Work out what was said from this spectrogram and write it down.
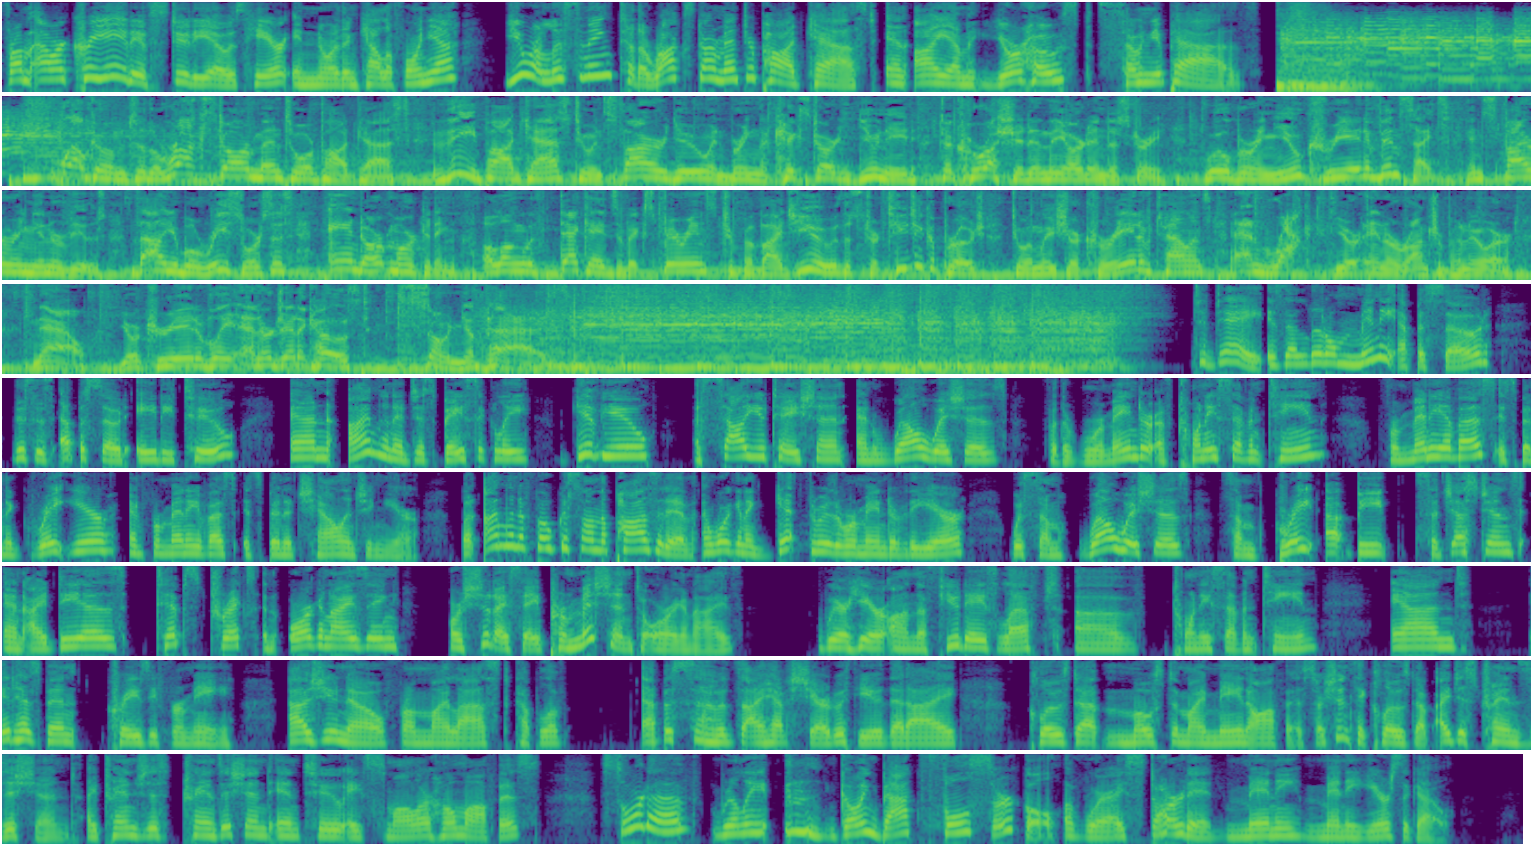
From our creative studios here in Northern California, you are listening to the Rockstar Mentor Podcast, and I am your host, Sonya Paz. Welcome to the Rockstar Mentor Podcast, the podcast to inspire you and bring the kickstart you need to crush it in the art industry. We'll bring you creative insights, inspiring interviews, valuable resources, and art marketing, along with decades of experience to provide you the strategic approach to unleash your creative talents and rock your inner entrepreneur. Now, your creatively energetic host, Sonya Paz. Today is a little mini episode. This is episode 82, and I'm going to just basically give you a salutation and well wishes for the remainder of 2017. For many of us, it's been a great year, and for many of us, it's been a challenging year. But I'm going to focus on the positive, and we're going to get through the remainder of the year with some well wishes, some great upbeat suggestions and ideas, tips, tricks, and organizing or should I say, permission to organize. We're here on the few days left of 2017, and it has been crazy for me. As you know from my last couple of episodes, I have shared with you that I closed up most of my main office. I shouldn't say closed up. I just transitioned. I trans- transitioned into a smaller home office sort of really going back full circle of where I started many, many years ago.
